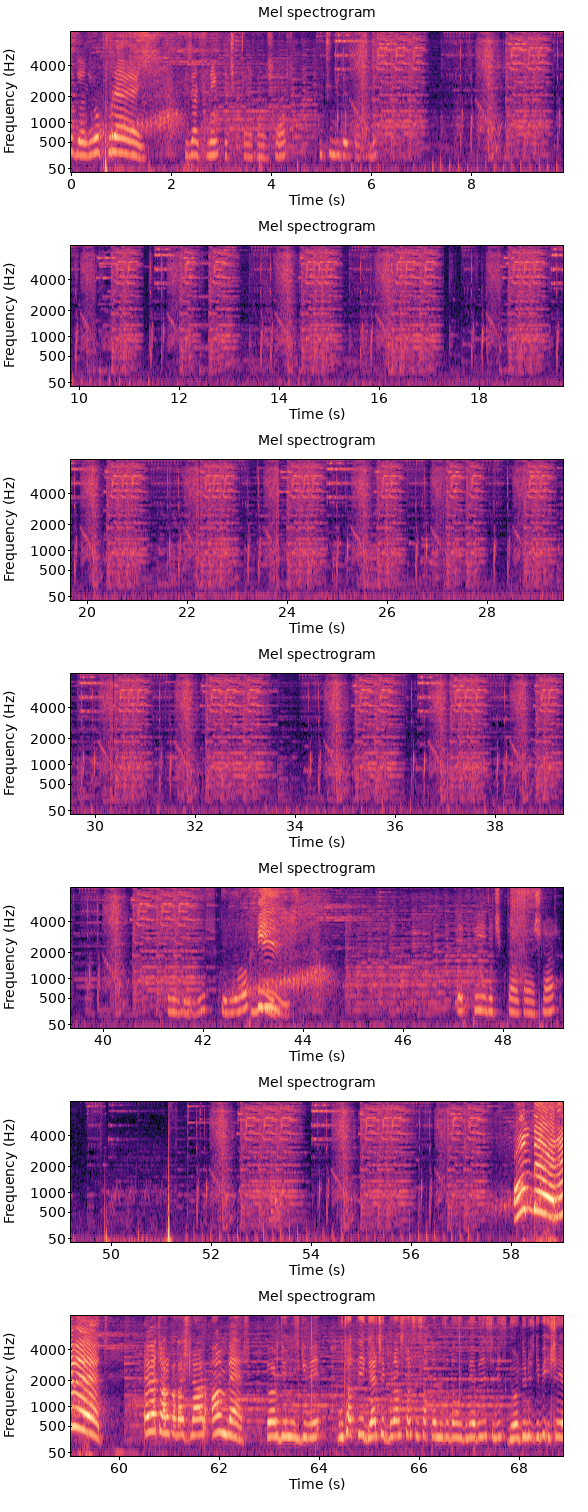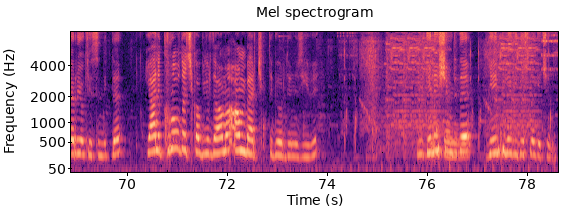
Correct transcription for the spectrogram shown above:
Geliyor Frank. Güzel Frank de çıktı arkadaşlar. Üçüncü destansımız. Geliyor. Bir. Evet bir de çıktı arkadaşlar. Amber evet. Evet arkadaşlar Amber. Gördüğünüz gibi Bu taktiği gerçek Brawl Stars hesaplarınıza da uygulayabilirsiniz. Gördüğünüz gibi işe yarıyor kesinlikle. Yani Crow da çıkabilirdi ama Amber çıktı gördüğünüz gibi. Gelin şimdi de gameplay videosuna geçelim.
